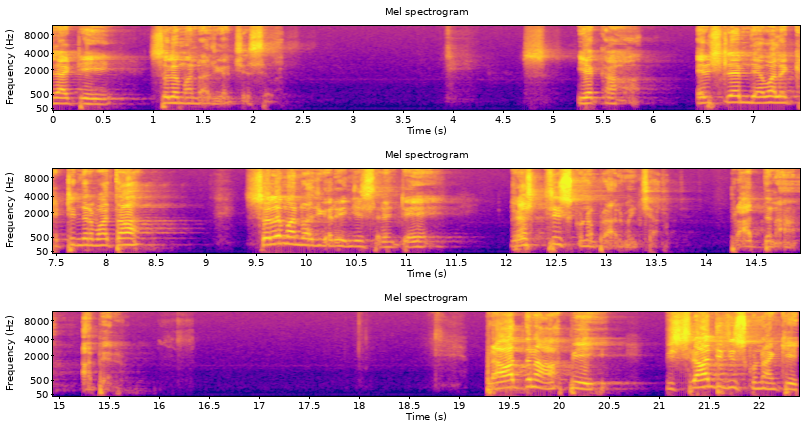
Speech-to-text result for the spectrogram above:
ఇలాంటి సులమన్ రాజు గారు చేసేవారు. ఈ యొక్క ఎరుసలేం దేవాలయం కట్టిన తర్వాత సులమన్ రాజు గారు ఏం చేశారంటే రెస్ట్ తీసుకున్న ప్రారంభించారు. ప్రార్థన ఆపారు. ప్రార్థన ఆపి విశ్రాంతి తీసుకున్నాకే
